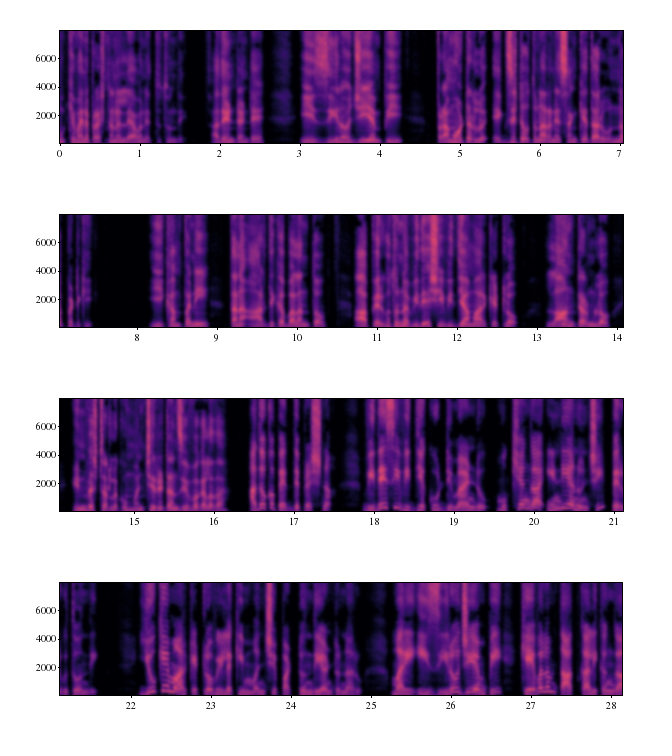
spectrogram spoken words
ముఖ్యమైన ప్రశ్నను లేవనెత్తుతుంది. అదేంటంటే ఈ జీరో జీఎంపీ ప్రమోటర్లు ఎగ్జిట్ అవుతున్నారనే సంకేతాలు ఉన్నప్పటికీ ఈ కంపెనీ తన ఆర్థిక బలంతో ఆ పెరుగుతున్న విదేశీ విద్యా మార్కెట్లో లాంగ్ టర్మ్లో ఇన్వెస్టర్లకు మంచి రిటర్న్స్ ఇవ్వగలదా? అదొక పెద్ద ప్రశ్న. విదేశీ విద్యకు డిమాండు ముఖ్యంగా ఇండియా నుంచి పెరుగుతోంది. యూకే మార్కెట్లో వీళ్ళకి మంచి పట్టుంది అంటున్నారు. మరి ఈ జీరో జీఎంపీ కేవలం తాత్కాలికంగా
